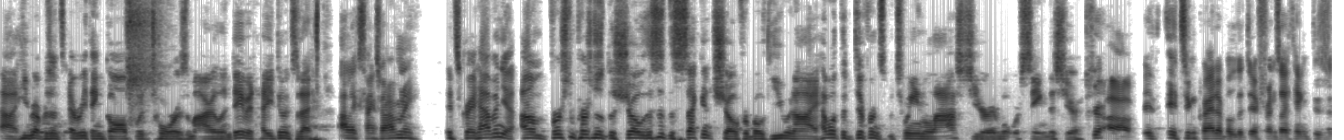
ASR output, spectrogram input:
Uh, he represents everything golf with Tourism Ireland. David, how are you doing today? Alex, thanks for having me. It's great having you. Um, first impressions of the show. This is the second show for both you and I. How about the difference between last year and what we're seeing this year? Sure, Uh, it, it's incredible the difference. I think there's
